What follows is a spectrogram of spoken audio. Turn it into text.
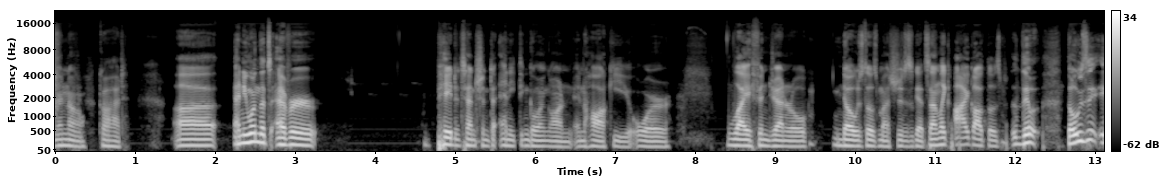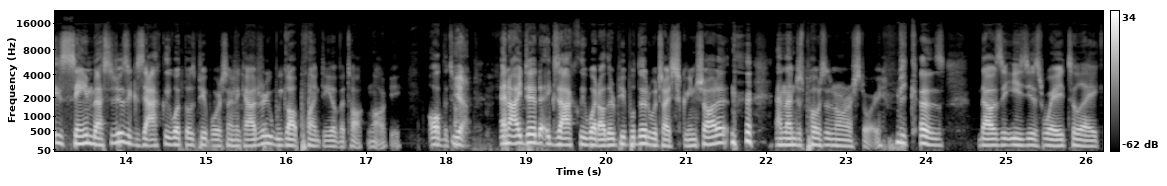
I know, God. Uh, anyone that's ever paid attention to anything going on in hockey or life in general knows those messages get sent. Like I got those. The, those is same messages, exactly what those people were saying to Kadri. We got plenty of a talking hockey all the time. Yeah. And I did exactly what other people did, which I screenshot it and then just posted it on our story because that was the easiest way to like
